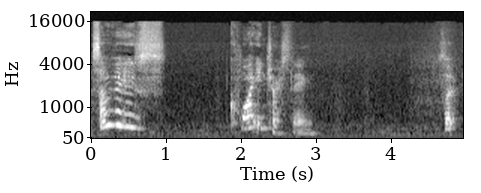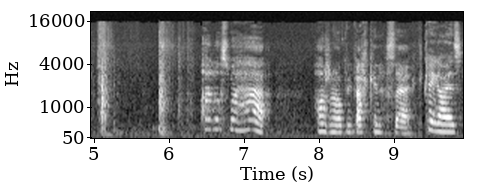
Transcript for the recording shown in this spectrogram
some of it is quite interesting. So, I lost my hat. Hold on, I'll be back in a sec. Okay guys,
